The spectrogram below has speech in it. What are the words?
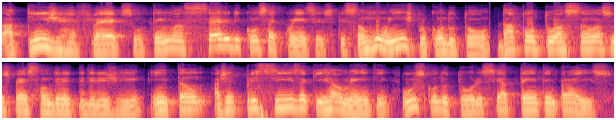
atinge reflexo, tem uma série de consequências que são ruins para o condutor, da pontuação à suspensão do direito de dirigir. Então, a gente precisa que realmente os condutores se atentem para isso.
